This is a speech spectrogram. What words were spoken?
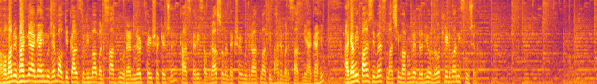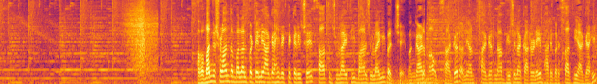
હવામાન વિભાગની આગાહી મુજબ આવતીકાલ સુધીમાં વરસાદનું રેડ એલર્ટ થઈ શકે છે. ખાસ કરી સૌરાષ્ટ્ર અને દક્ષિણ ગુજરાતમાં અતિભારે વરસાદની આગાહી. આગામી પાંચ દિવસ માછીમારોને દરિયો ન ખેડવાની સૂચના. હવામાન નિષ્ણાંત અંબાલાલ પટેલે આગાહી વ્યક્ત કરી છે. સાત જુલાઈથી બાર જુલાઈની વચ્ચે બંગાળમાં ઉપસાગર અને અલ્પસાગરના ભેજના કારણે ભારે વરસાદની આગાહી.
